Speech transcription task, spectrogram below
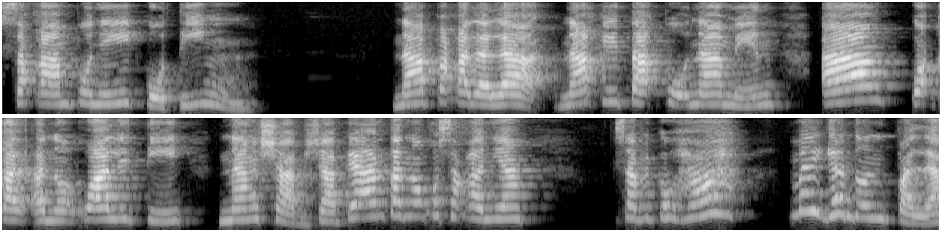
sa kampo ni Kuting. Napakalala. Nakita po namin ang ano, quality ng shab-shab. Kaya ang tanong ko sa kanya, sabi ko, ha? May ganun pala.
